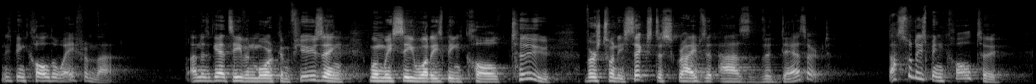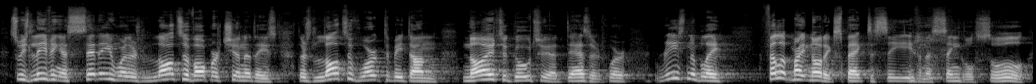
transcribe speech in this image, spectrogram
He's been called away from that. And it gets even more confusing when we see what he's been called to. Verse 26 describes it as the desert. That's what he's been called to. So he's leaving a city where there's lots of opportunities, there's lots of work to be done, now to go to a desert where reasonably Philip might not expect to see even a single soul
